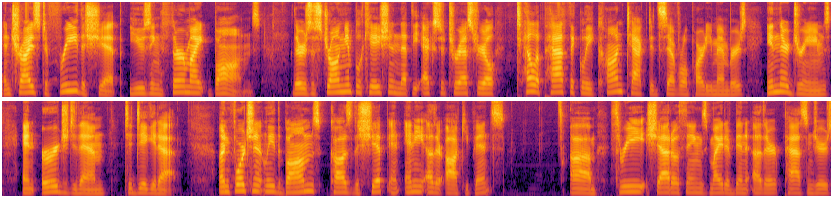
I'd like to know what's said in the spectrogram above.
and tries to free the ship using thermite bombs. There is a strong implication that the extraterrestrial telepathically contacted several party members in their dreams and urged them to dig it up. Unfortunately, the bombs caused the ship and any other occupants, um, three shadow things might have been other passengers,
